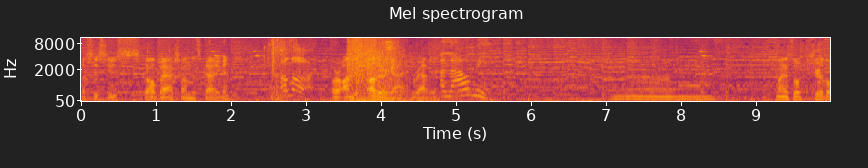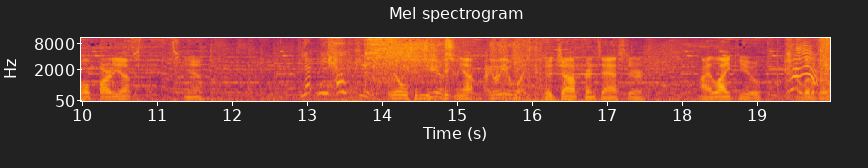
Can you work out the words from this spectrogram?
Let's just use Skull Bash on this guy again. Come on. Or on this other guy, rather. Allow me. Um, might as well cure the whole party up. Yeah. Let me help you. Will, could you Cheers. pick me up? I owe you one. Good job, Prince Aster. I like you. A little bit.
